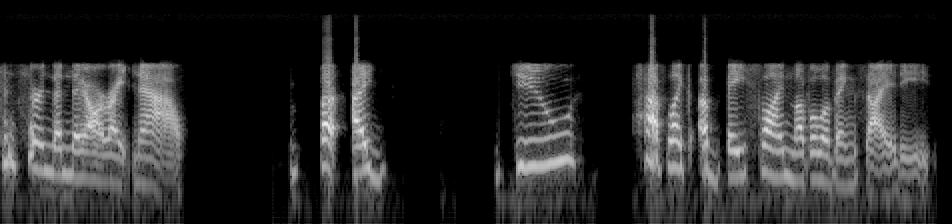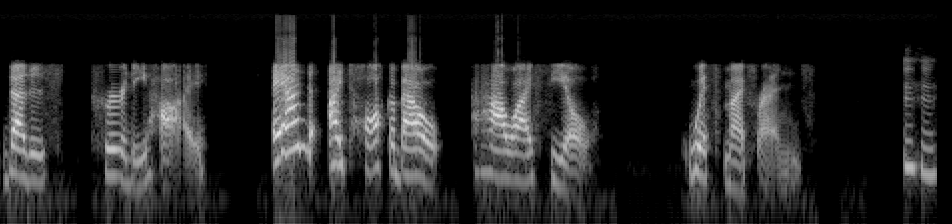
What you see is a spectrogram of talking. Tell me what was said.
concerned than they are right now. But I do have like a baseline level of anxiety that is pretty high. And I talk about how I feel with my friends. Mhm.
